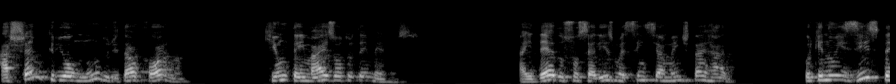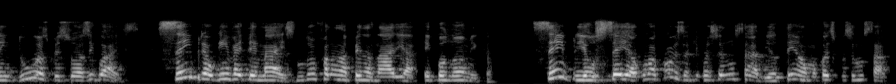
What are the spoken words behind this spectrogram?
Hashem criou um mundo de tal forma que um tem mais, outro tem menos. A ideia do socialismo essencialmente está errada. Porque não existem duas pessoas iguais. Sempre alguém vai ter mais. Não estou falando apenas na área econômica. Sempre eu sei alguma coisa que você não sabe. Eu tenho alguma coisa que você não sabe.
